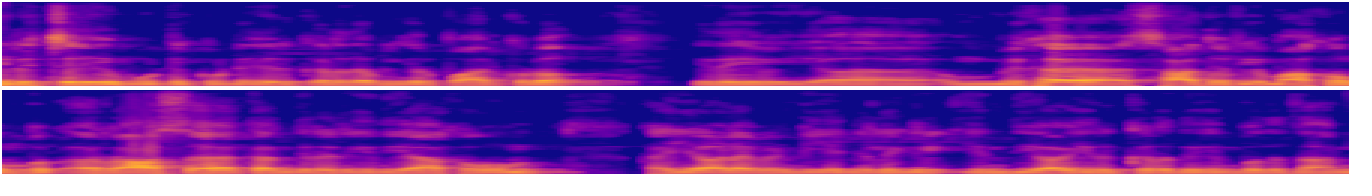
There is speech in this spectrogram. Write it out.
எரிச்சலையும் ஊட்டிக்கொண்டே இருக்கிறது அப்படிங்கிற பார்க்கிறோம். இதை மிக சாதுரியமாகவும் ராச தந்திர ரீதியாகவும் கையாள வேண்டிய நிலையில் இந்தியா இருக்கிறது என்பதுதான்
